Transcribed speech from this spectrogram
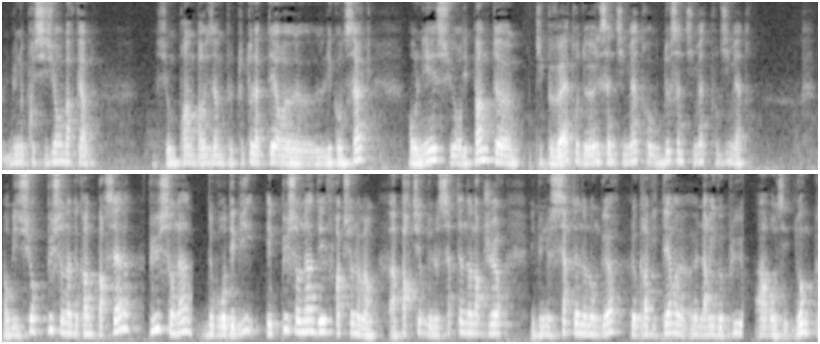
d'une précision remarquable. Si on prend par exemple toute la terre, euh, les consacs, on est sur des pentes euh, qui peuvent être de 1 cm ou 2 cm pour 10 mètres. Alors bien sûr, plus on a de grandes parcelles, plus on a de gros débits et plus on a des fractionnements. À partir d'une certaine largeur et d'une certaine longueur, le gravitaire euh, n'arrive plus à arroser. Donc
